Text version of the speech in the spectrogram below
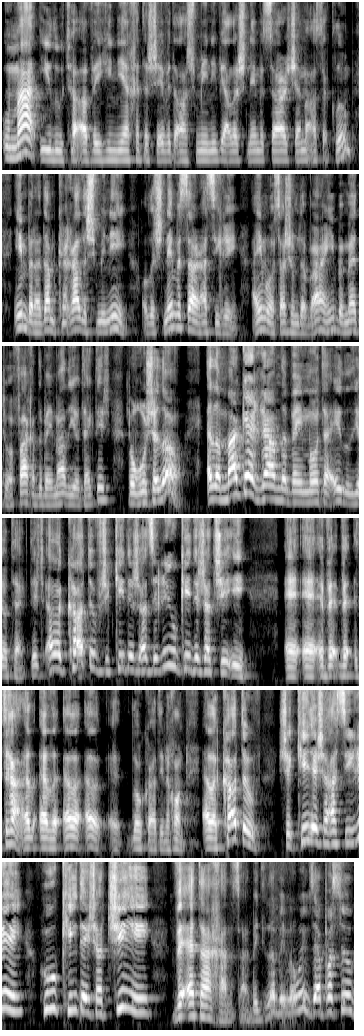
ומה אילו טעה והניח את השבט על השמיני ועל השנים עשר שמא עשה כלום? אם בן אדם קרא לשמיני או לשנים עשר עשירי, האם הוא עשה שום דבר? האם באמת הוא הפך את הבהמה להיות הקדש? ברור שלא. אלא מה גרם לבהמות האלו להיות הקדש? אלא כתוב שקידש עשירי הוא קידש התשיעי. אה, אה, סליחה, לא קראתי נכון, אלא כתוב שקידש העשירי הוא קידש התשיעי ואת האחד עשר. בית הלל אומרים, זה הפסוק,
